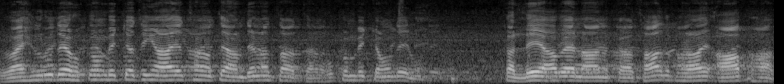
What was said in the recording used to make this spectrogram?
ਵਾਹਿਗੁਰੂ ਦੇ ਹੁਕਮ ਵਿੱਚ ਅਸੀਂ ਆਏ ਥਾਂ ਧਿਆਨ ਦੇਣਾ ਤਾਂ ਤਾਂ ਹੁਕਮ ਵਿੱਚ ਆਉਂਦੇ ਨੇ। ਘੱਲੇ ਆਵੇ ਨਾਨਕਾ, ਸਾਧ ਫਰਾਏ ਆਪ ਹਰ,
